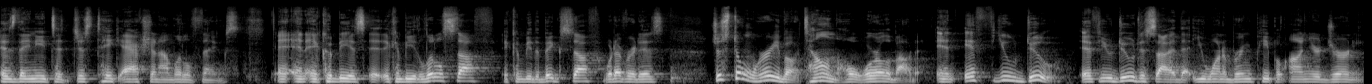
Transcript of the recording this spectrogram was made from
is they need to just take action on little things. And, it could be it can be little stuff, it can be the big stuff, whatever it is. Just don't worry about telling the whole world about it. And if you do, if you do decide that you want to bring people on your journey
